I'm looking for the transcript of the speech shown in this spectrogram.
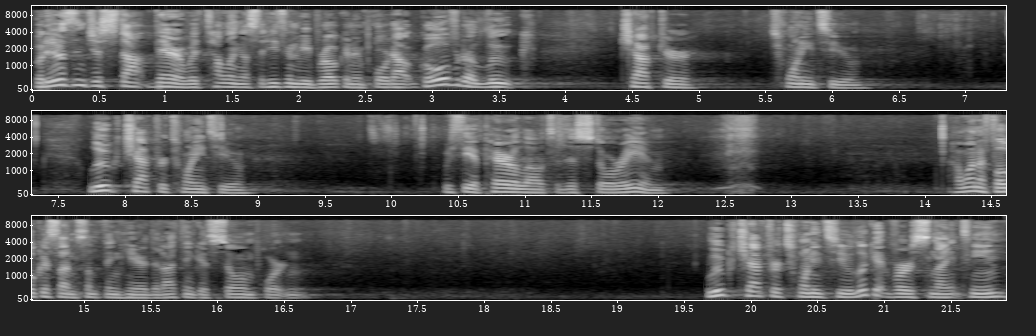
But it doesn't just stop there with telling us that he's going to be broken and poured out. Go over to Luke chapter 22. Luke chapter 22. We see a parallel to this story, and I want to focus on something here that I think is so important. Luke chapter 22, look at verse 19.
